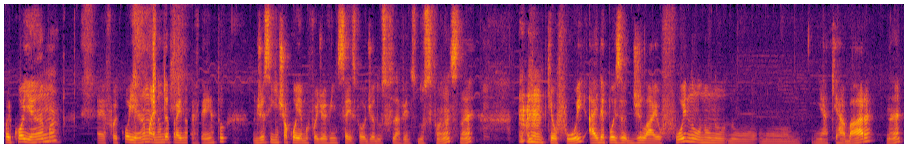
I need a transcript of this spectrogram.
Foi Koyama. Uhum. É, foi Koyama, aí não deu pra ir no evento. No dia seguinte ao Koyama foi dia 26, foi o dia dos eventos dos fãs, né? que eu fui. Aí depois de lá eu fui no, no, no, no, no em Akihabara, né?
